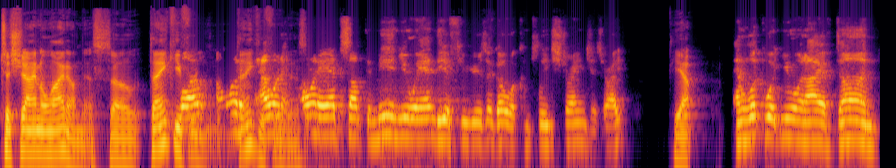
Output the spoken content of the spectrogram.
to shine a light on this. So thank you well, for I, I wanna, thank you I wanna. I want to add something. Me and you, Andy, a few years ago were complete strangers, right? Yep. And look what you and I have done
